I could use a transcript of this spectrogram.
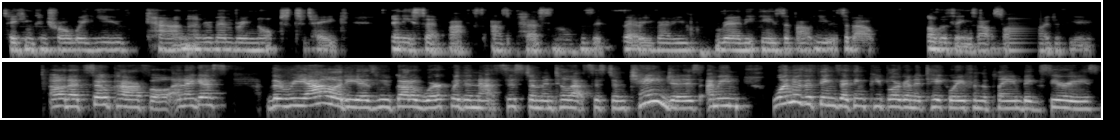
taking control where you can and remembering not to take any setbacks as personal because it very very rarely is about you. It's about other things outside of you. Oh that's so powerful. And i guess the reality is we've got to work within that system until that system changes. I mean, one of the things I think people are going to take away from the Playing Big series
